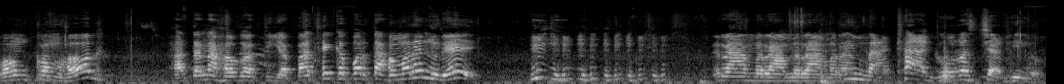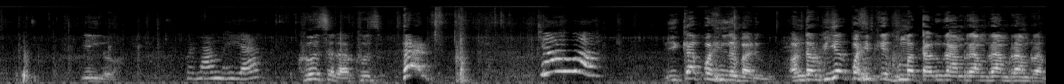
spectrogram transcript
कम कम हग हाथना हगतिया पाथे के परता हमारे नु रे राम राम राम। राम माथा गोरस चाभी लो। ई लो। प्रणाम भैया। खुश रह खुश। ई का पहले बाड़ू। अंडरवियर पहन के घुमत ताड़ू राम राम राम राम राम।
